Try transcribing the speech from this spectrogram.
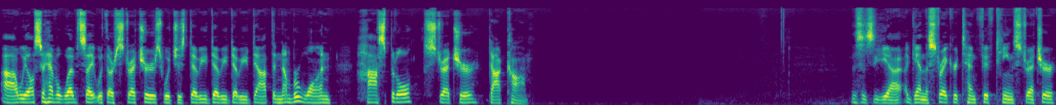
Uh, we also have a website with our stretchers, which is www.thenumber1hospitalstretcher.com. This is the uh, again the Stryker 1015 stretcher.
